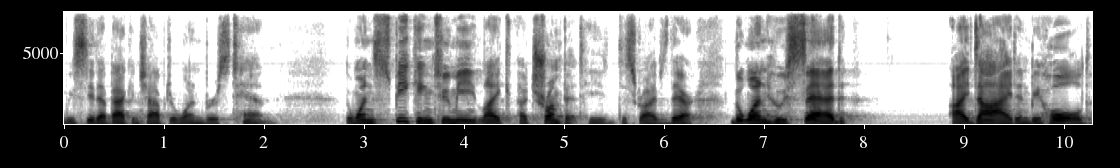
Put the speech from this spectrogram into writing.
We see that back in chapter 1, verse 10. The one speaking to me like a trumpet, he describes there. The one who said, I died, and behold,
